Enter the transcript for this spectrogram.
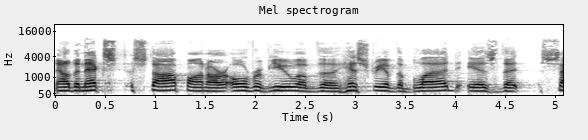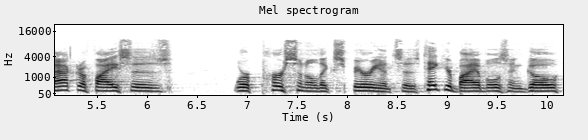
Now the next stop on our overview of the history of the blood is that sacrifices were personal experiences. Take your Bibles and go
